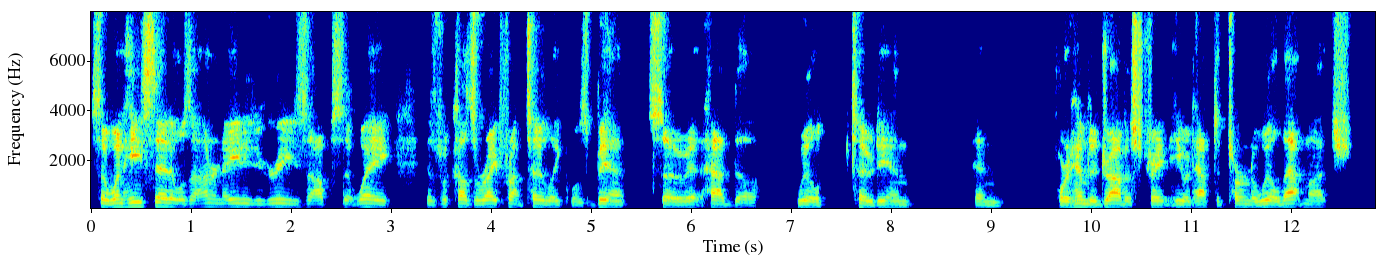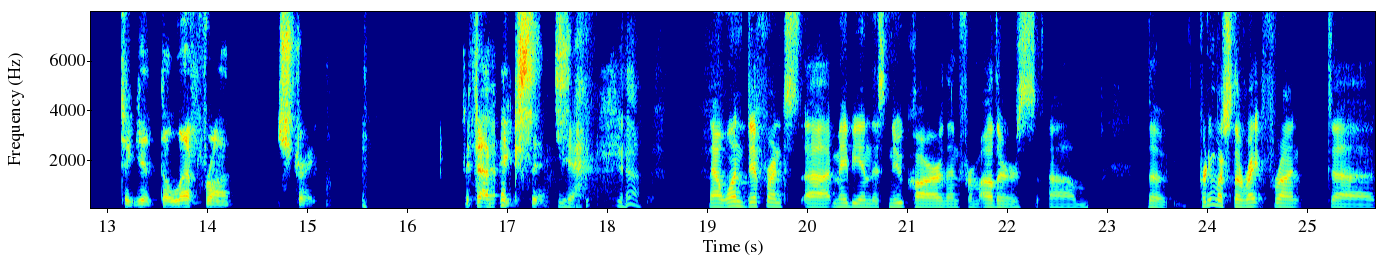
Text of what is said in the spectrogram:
So when he said it was 180 degrees opposite way, is because the right front toe link was bent, so it had the wheel towed in, and for him to drive it straight, he would have to turn the wheel that much to get the left front straight. If that makes sense. Yeah. Yeah. Now, one difference, uh, maybe in this new car than from others, um, the pretty much the right front, uh,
